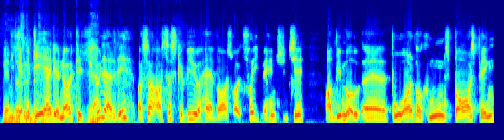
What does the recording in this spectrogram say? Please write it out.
Hvem der Jamen det er det jo nok, det, selvfølgelig ja. er det det, og så, og så skal vi jo have vores ryg fri med hensyn til, om vi må øh, bruge Aalborg Kommunes borgers penge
